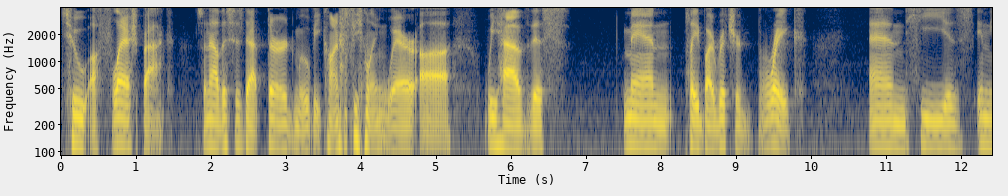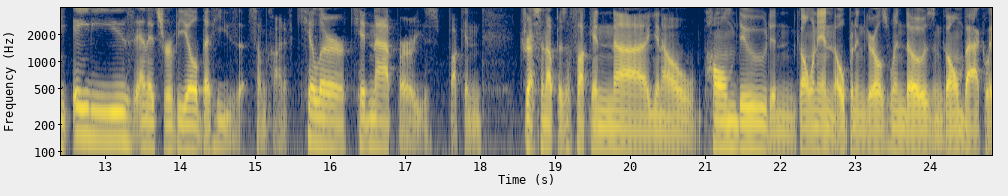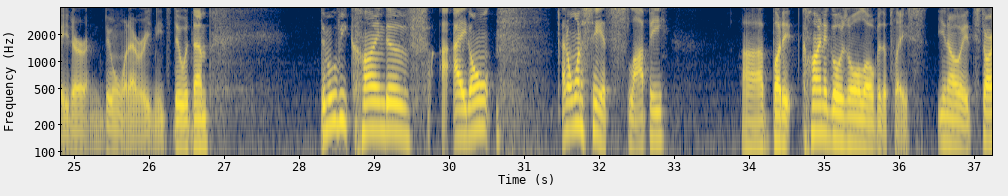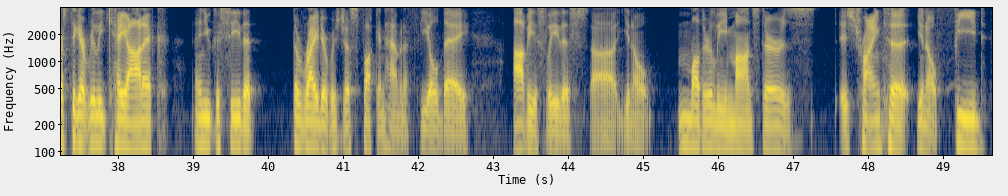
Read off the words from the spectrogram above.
to a flashback. So now this is that third movie kind of feeling where uh, we have this man played by Richard Brake and he is in the 80s and it's revealed that he's some kind of killer kidnapper. He's fucking dressing up as a fucking uh, you know home dude and going in and opening girls windows and going back later and doing whatever he needs to do with them. The movie kind of i don't i don't want to say it's sloppy uh, but it kind of goes all over the place. You know it starts to get really chaotic and you can see that the writer was just fucking having a field day. Obviously, this uh, you know motherly monster is is trying to you know feed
